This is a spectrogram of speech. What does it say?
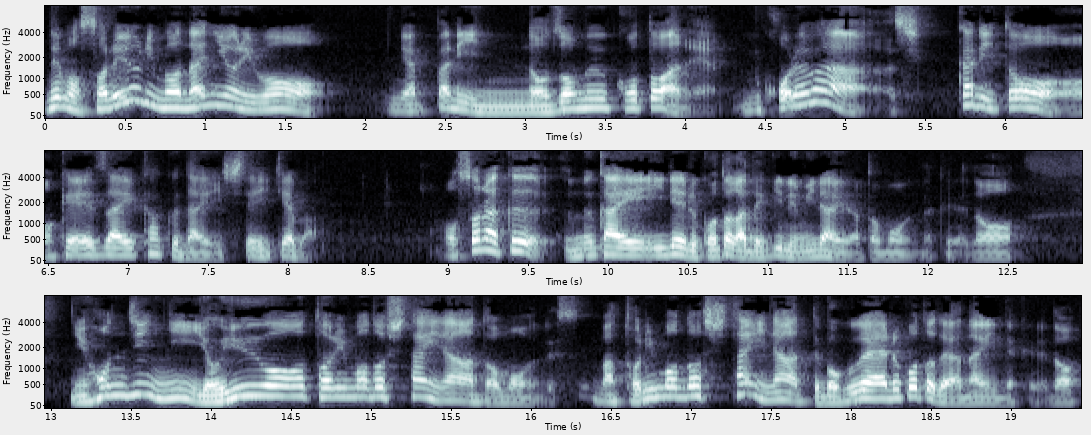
でもそれよりも何よりも、やっぱり望むことはね、これはしっかりと経済拡大していけば、おそらく迎え入れることができる未来だと思うんだけれど、日本人に余裕を取り戻したいなと思うんです。まあ取り戻したいなって僕がやることではないんだけれど、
